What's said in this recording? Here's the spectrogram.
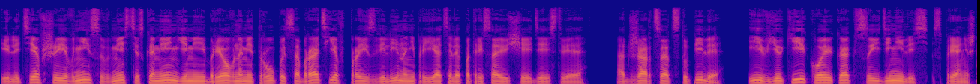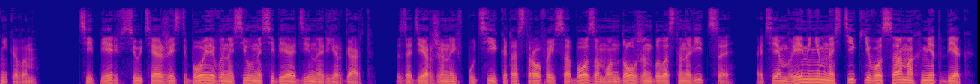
и летевшие вниз вместе с каменьями и бревнами трупы собратьев произвели на неприятеля потрясающее действие. Аджарцы отступили, и вьюки кое-как соединились с Прянишниковым. Теперь всю тяжесть боя выносил на себе один арьергард. Задержанный в пути катастрофой с обозом, он должен был остановиться, а тем временем настиг его сам Ахмед Бек,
